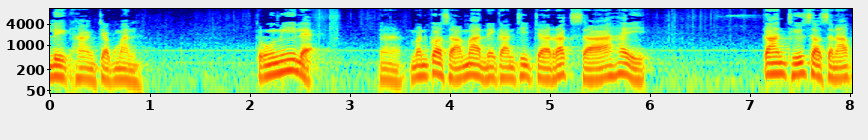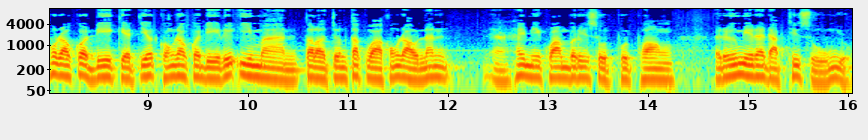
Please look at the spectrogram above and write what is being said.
หลีกห่างจากมัน ตรงนี้แหละนะมันก็สามารถในการที่จะรักษาให้การถือศาสนาของเราก็ดี เกียรติยศของเราก็ดีหรืออีมาน ตลอดจนตักวาของเรานั้นให้มีความบริสุทธิ์ผุดพอง หรือมีระดับที่สูงอยู่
